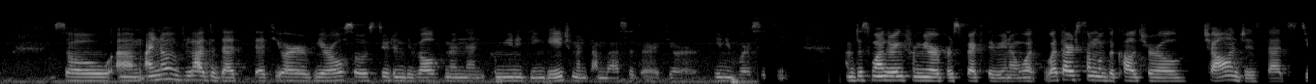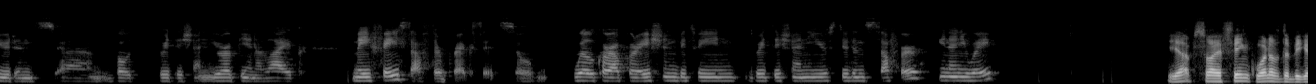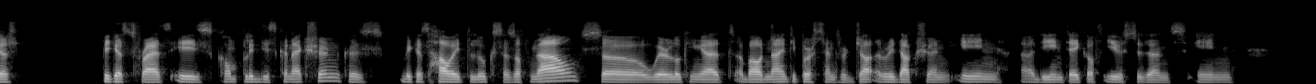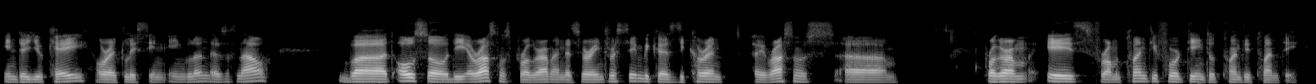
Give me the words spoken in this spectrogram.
So um, I know Vlad that that you are you're also a student development and community engagement ambassador at your university. I'm just wondering from your perspective, you know, what what are some of the cultural challenges that students, um, both British and European alike, may face after Brexit? So will cooperation between British and EU students suffer in any way? Yeah, so I think one of the biggest biggest threats is complete disconnection because because how it looks as of now. So we're looking at about 90% reju- reduction in uh, the intake of EU students in in the UK or at least in England as of now. But also the Erasmus program, and that's very interesting because the current Erasmus um, program is from 2014 to 2020.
